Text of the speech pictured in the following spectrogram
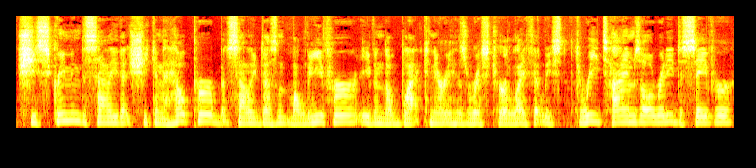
She's screaming to Sally that she can help her, but Sally doesn't believe her, even though Black Canary has risked her life at least three times already to save her.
